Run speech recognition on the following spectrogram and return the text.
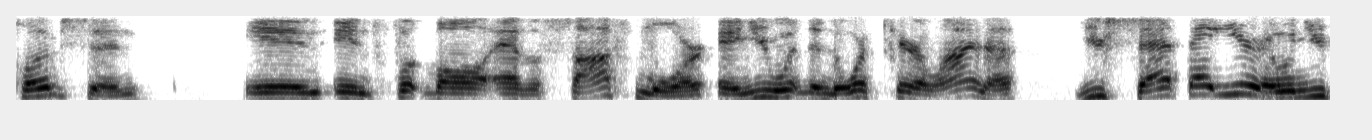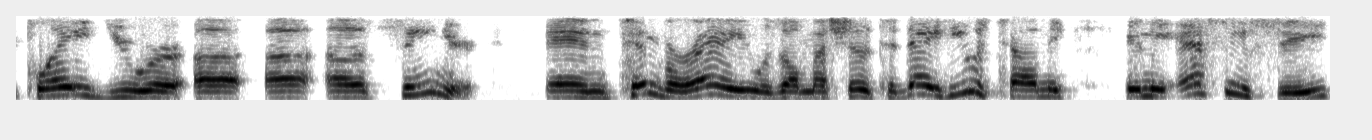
Clemson in in football as a sophomore and you went to North Carolina, you sat that year, and when you played, you were a, a, a senior. And Tim Beret was on my show today. He was telling me in the SEC,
